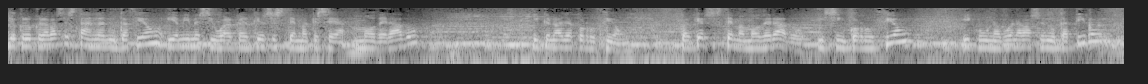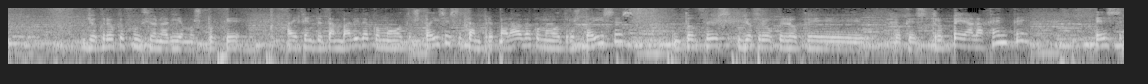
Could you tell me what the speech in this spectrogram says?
Yo creo que la base está en la educación y a mí me es igual cualquier sistema que sea moderado y que no haya corrupción. Cualquier sistema moderado y sin corrupción y con una buena base educativa, yo creo que funcionaríamos porque hay gente tan válida como en otros países y tan preparada como en otros países. Entonces, yo creo que lo que, lo que estropea a la gente es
